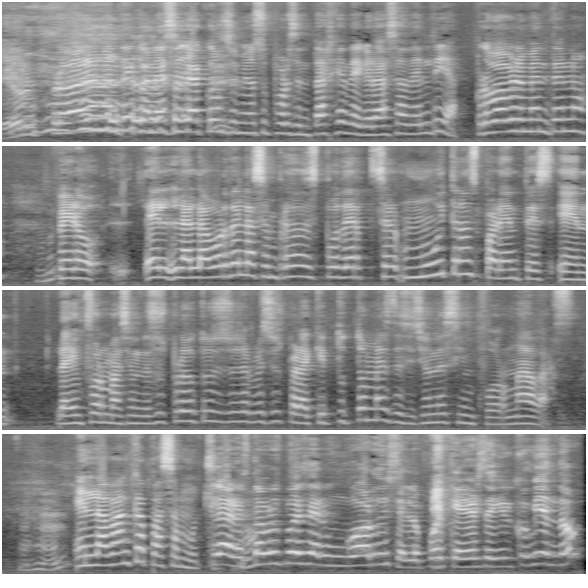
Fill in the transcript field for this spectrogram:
¿Vieron? Probablemente con eso ya consumió su porcentaje de grasa del día. Probablemente no. Pero el- la labor de las empresas es poder ser muy transparentes en la información de sus productos y sus servicios para que tú tomes decisiones informadas. En la banca pasa mucho. Claro, ¿no? Stavros puede ser un gordo y se lo puede querer seguir comiendo,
